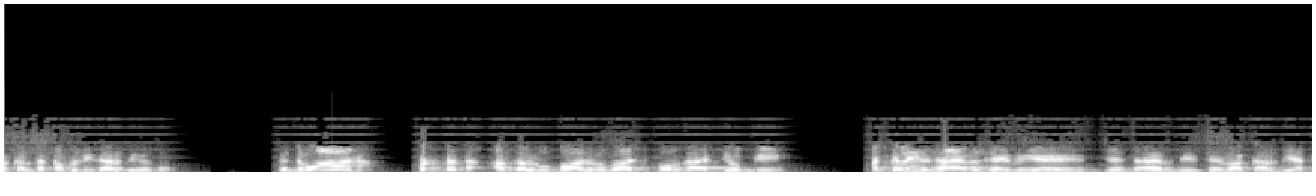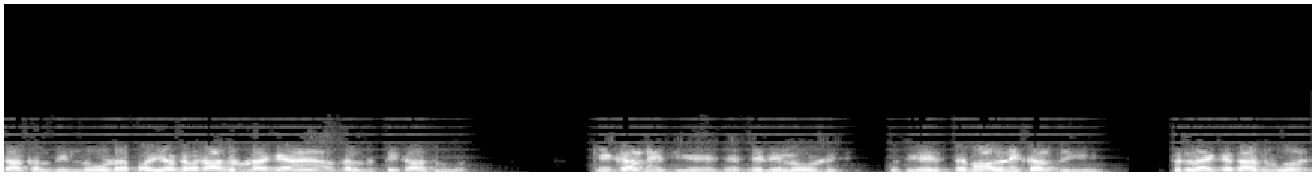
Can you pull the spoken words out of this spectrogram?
ਅਕਲ ਤਾਂ ਕੰਮ ਨਹੀਂ ਕਰਦੀ ਉਹ ਵਿਦਵਾਨ ਪੰਡਤ ਅਕਲ ਨੂੰ ਬਾਦ ਵਿਵਾਦ ਚ ਪਾਉਂਦਾ ਜੋਗੀ ਅਕਲੀ ਸਾਹਿਬ ਸੇਵੀਏ, ਜੇ ਸਾਹਿਬ ਦੀ ਸੇਵਾ ਕਰਦੀ ਹੈ ਤਾਂ ਅਕਲ ਦੀ ਲੋੜ ਹੈ। ਭਾਈ ਅਕਲ ਕਾਸ ਨੂੰ ਲੈ ਕੇ ਆਏ ਅਕਲ ਦਿੱਤੀ ਕਾਸ ਨੂੰ ਕੀ ਕਰਨੀ ਸੀ ਇਹ? ਇਹਦੀ ਲੋੜ ਨਹੀਂ ਤੁਸੀਂ ਇਹ ਇਸਤੇਮਾਲ ਨਹੀਂ ਕਰਦੀ। ਫਿਰ ਲੈ ਕੇ ਕਾਸ ਨੂੰ ਆਏ?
